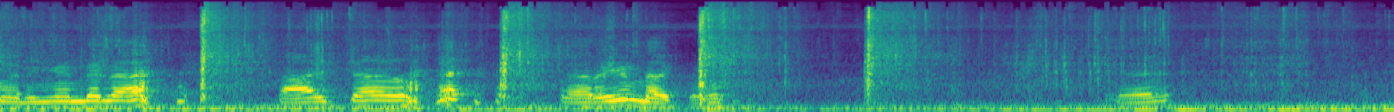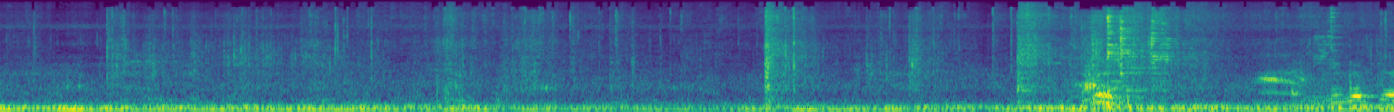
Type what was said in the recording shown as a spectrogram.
മുരുങ്ങന്റെ ഇല താഴ്ചയുള്ള വിറകുണ്ടാക്കുന്നു ഏ ഇതൊക്കെ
